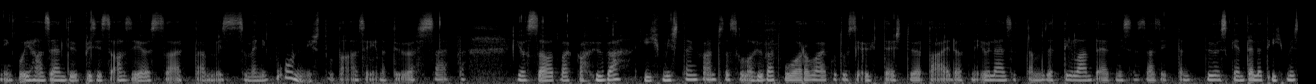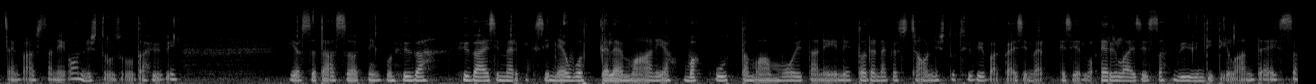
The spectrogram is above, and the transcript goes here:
niin kuin ihan sen tyyppisissä asioissa, että missä me niin kuin onnistutaan siinä työssä. Että jos sä oot vaikka hyvä ihmisten kanssa, sulla on hyvät vuorovaikutus- ja yhteistyötaidot, niin yleensä tämmöiset tilanteet, missä sä sitten työskentelet ihmisten kanssa, niin onnistuu sulta hyvin. Jos sä taas oot niin kuin hyvä, hyvä esimerkiksi neuvottelemaan ja vakuuttamaan muita, niin, niin todennäköisesti sä onnistut hyvin vaikka esimerkiksi erilaisissa myyntitilanteissa.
